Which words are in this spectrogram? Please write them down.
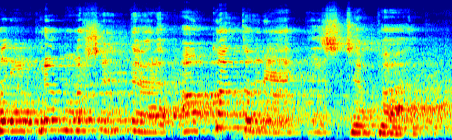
Lóri Promotion-től a Katonák kis csapat.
